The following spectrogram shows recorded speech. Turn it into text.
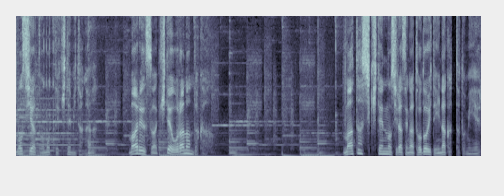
り。もしやと思って来てみたがマルウスは来ておらなんだか。また式典の知らせが届いていなかったと見える。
